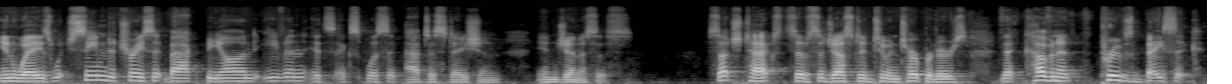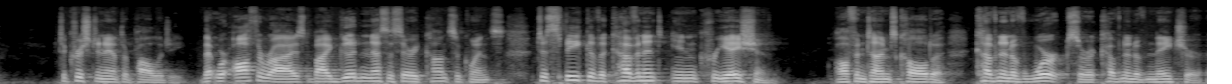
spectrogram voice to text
in ways which seem to trace it back beyond even its explicit attestation in Genesis. Such texts have suggested to interpreters that covenant proves basic to Christian anthropology, that were authorized by good and necessary consequence to speak of a covenant in creation, oftentimes called a covenant of works or a covenant of nature.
